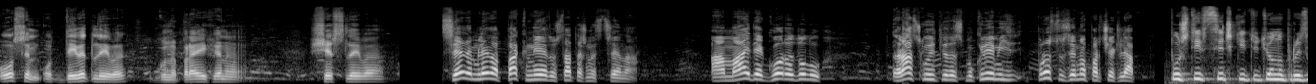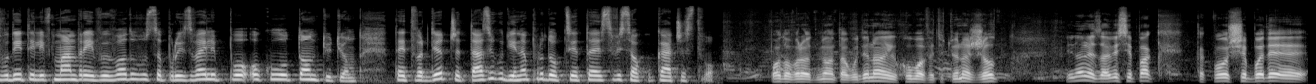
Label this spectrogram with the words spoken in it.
8, от 9 лева го направиха на 6 лева. 7 лева пак не е достатъчна цена. Ама айде горе-долу разходите да спокрием и просто за едно парче хляб. Почти всички тютюнопроизводители в Мандра и Войводово са произвели по около тон тютюн. Те твърдят, че тази година продукцията е с високо качество. По-добре от миналата година и хубав е тютюна, жълт. И нали, зависи пак какво ще бъде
